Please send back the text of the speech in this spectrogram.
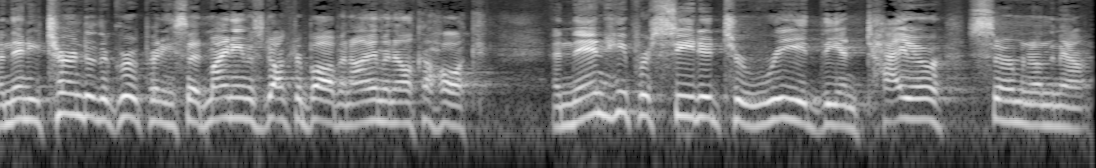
and then he turned to the group and he said, My name is Dr. Bob, and I am an alcoholic. And then he proceeded to read the entire Sermon on the Mount.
